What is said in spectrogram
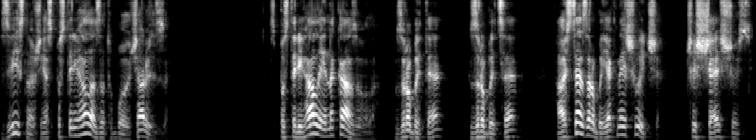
Звісно ж, я спостерігала за тобою, Чарльзе. Спостерігала і наказувала зроби те, зроби це, а ось це зроби якнайшвидше, чи ще щось.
